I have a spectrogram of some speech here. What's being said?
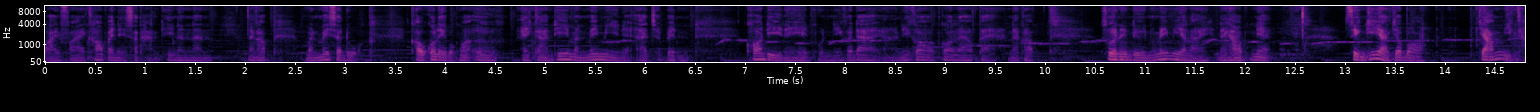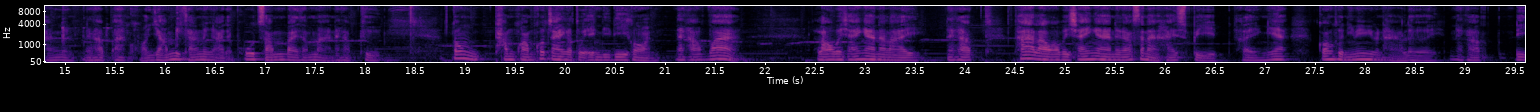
Wi-Fi เข้าไปในสถานที่นั้นๆนะครับ มันไม่สะดวกเขาก็เลยบอกว่าเออไอการที่มันไม่มีเนี่ยอาจจะเป็นข้อดีในเหตุผลนี้ก็ได้ อันนี้ก็ก็แล้วแต่นะครับ ส่วนอื่นๆไม่มีอะไรนะครับเนี่ยสิ่งที่อยากจะบอกย้ำอีกครั้งหนึ่งนะครับอขอย้ำอีกครั้งหนึ่งอาจจะพูดซ้ำไปซ้ำมานะครับ คือ ต้องทำความเข้าใจกับตัวเองดีๆก่อนนะครับว่า เราไปใช้งานอะไรนะครับ ถ้าเราเอาไปใช้งานในลักษณะไฮสปีดอะไรอย่างเงี้ยกล้องตัวนี้ไม่มีปัญหาเลยนะครับ ดี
